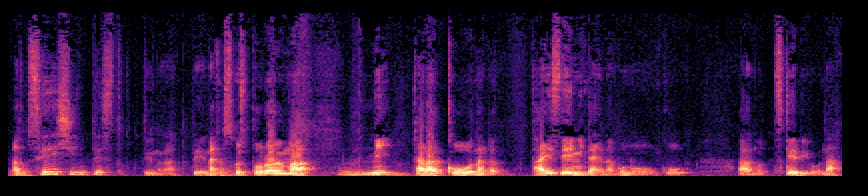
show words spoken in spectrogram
あと精神テストっていうのがあって、なんか少しトラウマに、からこう、なんか体制みたいなものをこう、あの、つけるような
